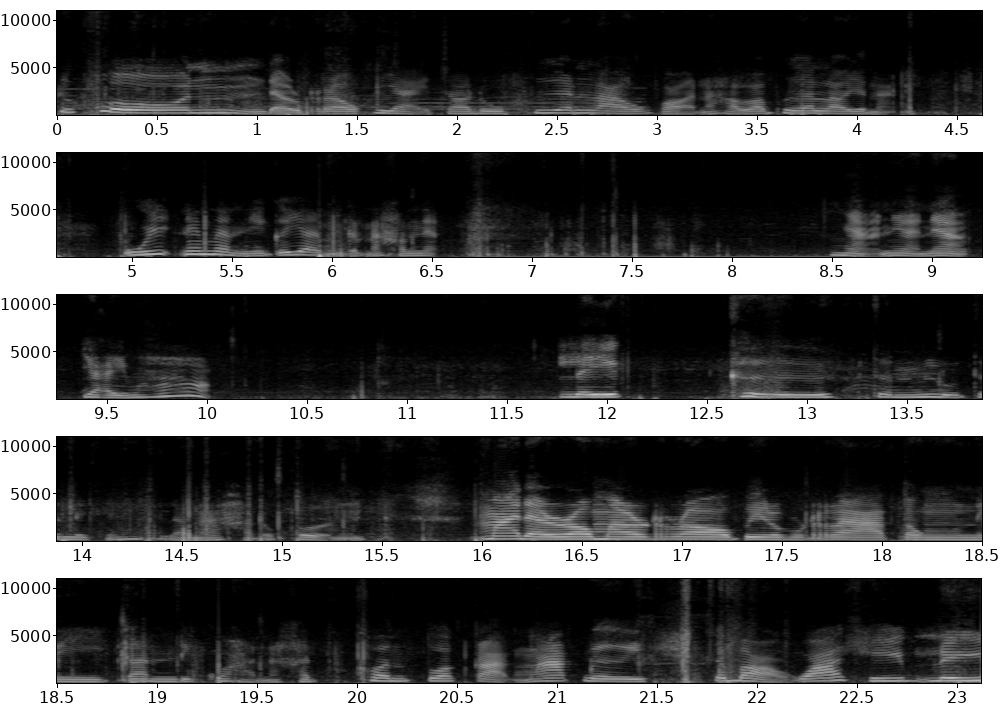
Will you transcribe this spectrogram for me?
ทุกคน เดี๋ยวเราขยายจอดูเพื่อนเราก่อนนะคะ ว่าเพื่อนเราอยู่ไหน อุ๊ย ในแมปนี้ก็ใหญ่เหมือนกันนะครับเนี่ย เนี่ยเนี่ยเนี่ยใหญ่มาก เล็ก คือจนไม่รู้จะเล็กยังไงแล้วนะคะทุกคน มาเดี๋ยวเรามารอไปราตรงนี้กันดีกว่านะคะทุกคนตัวกากมากเลย จะบอกว่าคลิปนี้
